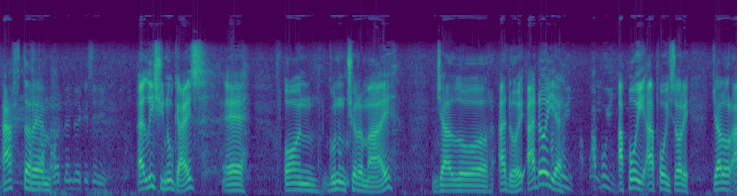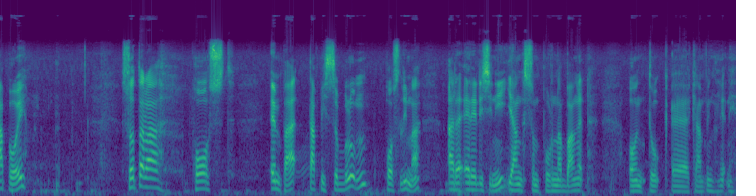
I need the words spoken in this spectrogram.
after um, at least you know guys eh, on Gunung Ciremai jalur Adoy. Adoy ya? Apuy. Apoy Apoy sorry. Jalur Apoy setelah post 4 tapi sebelum post 5 ada area di sini yang sempurna banget untuk eh, camping. Lihat nih.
